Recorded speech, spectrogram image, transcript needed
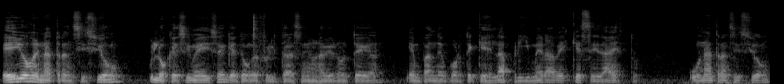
Ellos en la transición, lo que sí me dicen que tengo que felicitar al señor Javier Ortega en Pan Deporte, que es la primera vez que se da esto, una transición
